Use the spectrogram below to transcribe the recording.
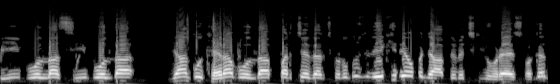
ਬੀ ਬੋਲਦਾ ਸੀ ਬੋਲਦਾ ਜਾਂ ਕੋਈ ਖਹਿਰਾ ਬੋਲਦਾ, ਪਰਚੇ ਦਰਜ ਕਰੋ। ਤੁਸੀਂ ਦੇਖ ਹੀ ਰਹੇ ਹੋ ਪੰਜਾਬ ਦੇ ਵਿੱਚ ਕੀ ਹੋ ਰਿਹਾ ਇਸ ਵਕਤ।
